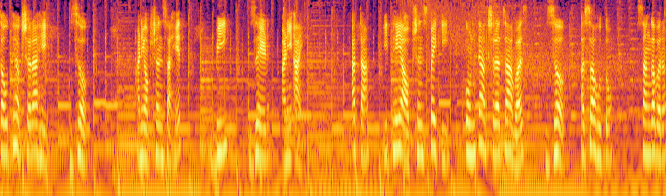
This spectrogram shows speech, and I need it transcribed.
चौथे अक्षर आहे झ. आणि ऑप्शन्स आहेत बी झेड आणि आय. आता इथे या ऑप्शन्सपैकी कोणत्या अक्षराचा आवाज झ असा होतो? सांगा बरं.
